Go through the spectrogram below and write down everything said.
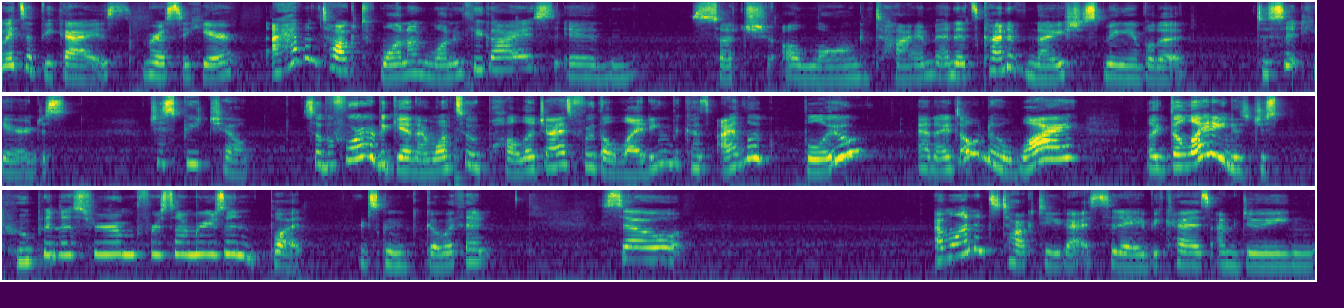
what's up, you guys? Marissa here. I haven't talked one on one with you guys in such a long time, and it's kind of nice just being able to to sit here and just just be chill. So before I begin, I want to apologize for the lighting because I look blue, and I don't know why. Like the lighting is just poop in this room for some reason, but we're just gonna go with it. So I wanted to talk to you guys today because I'm doing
